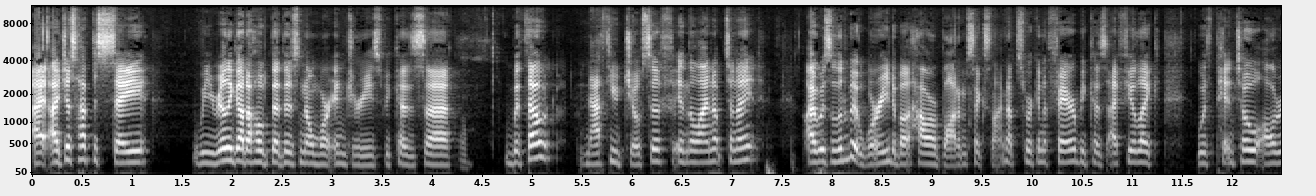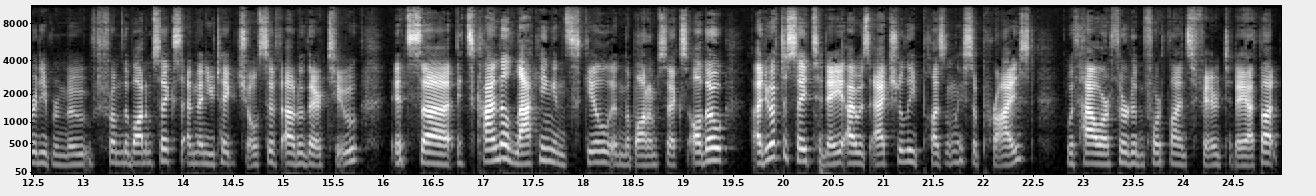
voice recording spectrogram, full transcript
I, I, just have to say, we really got to hope that there's no more injuries because uh, without Matthew Joseph in the lineup tonight, I was a little bit worried about how our bottom six lineups were going to fare because I feel like with Pinto already removed from the bottom six, and then you take Joseph out of there too, it's uh it's kind of lacking in skill in the bottom six. Although I do have to say today I was actually pleasantly surprised with how our third and fourth lines fared today. I thought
